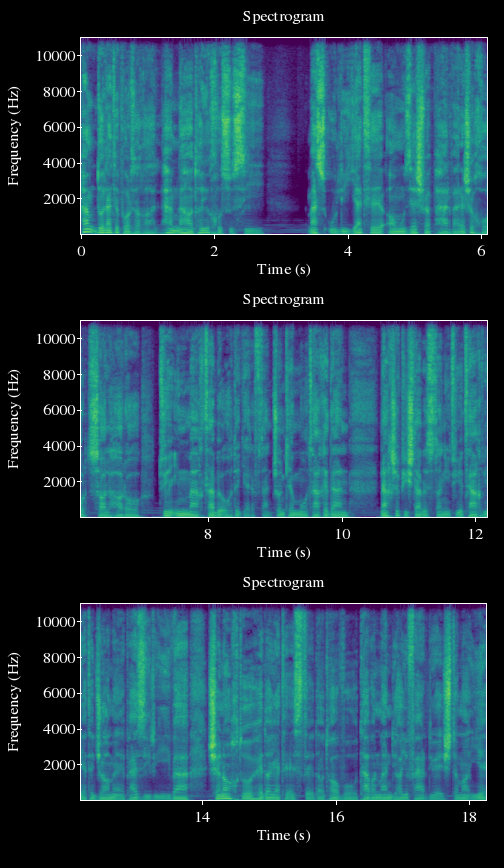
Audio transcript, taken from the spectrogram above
هم دولت پرتغال هم نهادهای خصوصی مسئولیت آموزش و پرورش خردسالها رو توی این مقطع به عهده گرفتن چون که معتقدن نقش پیش دبستانی توی تقویت جامعه پذیری و شناخت و هدایت استعدادها و توانمندی های فردی و اجتماعی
